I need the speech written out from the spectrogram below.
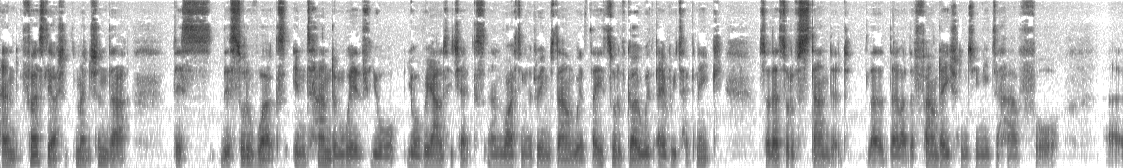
And firstly, I should mention that this this sort of works in tandem with your your reality checks and writing your dreams down with. They sort of go with every technique, so they're sort of standard. They're, they're like the foundations you need to have for uh,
